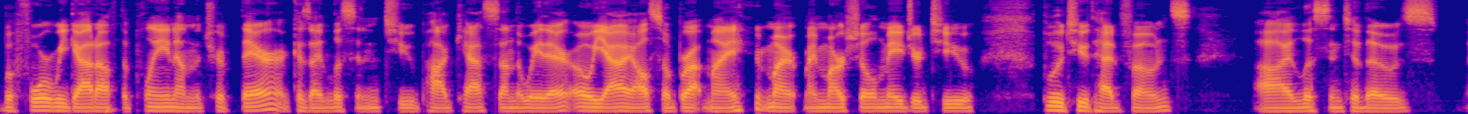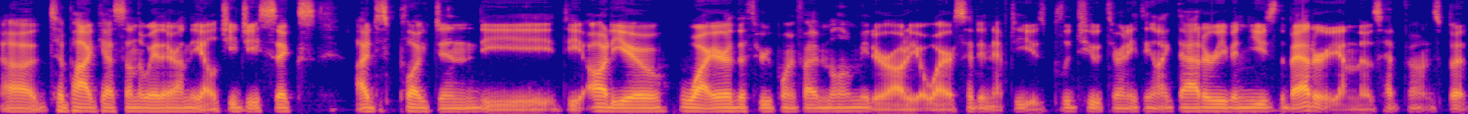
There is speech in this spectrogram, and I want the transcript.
before we got off the plane on the trip there because i listened to podcasts on the way there. Oh yeah i also brought my my, my marshall major 2 bluetooth headphones. Uh, i listened to those uh, to podcasts on the way there on the lg g6 i just plugged in the the audio wire the 3.5 millimeter audio wire so i didn't have to use bluetooth or anything like that or even use the battery on those headphones but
